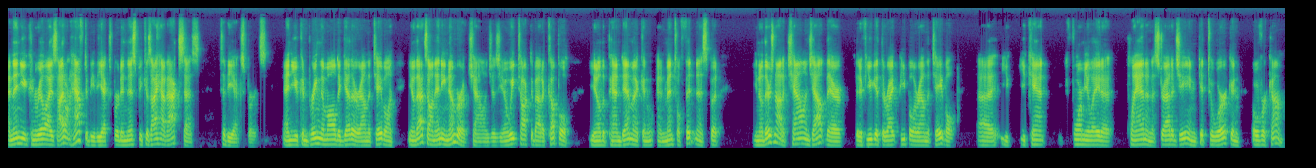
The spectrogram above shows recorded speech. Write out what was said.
and then you can realize i don't have to be the expert in this because i have access to the experts and you can bring them all together around the table. And you know that's on any number of challenges. You know we talked about a couple you know the pandemic and, and mental fitness but you know there's not a challenge out there that if you get the right people around the table uh, you you can't formulate a plan and a strategy and get to work and overcome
